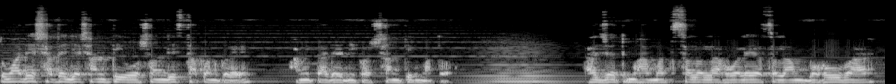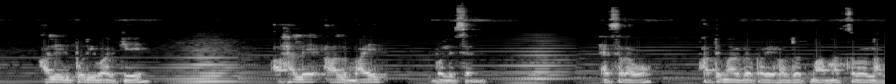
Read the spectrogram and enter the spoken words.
তোমাদের সাথে যে শান্তি ও সন্ধি স্থাপন করে, আমি তাদের নিকট শান্তির মতো। হজরত মোহাম্মদ সাল্লাহ আলাইসাল্লাম বহুবার আলীর পরিবারকে আহলে আল বাইত বলেছেন। এছাড়াও ফাতেমার ব্যাপারে হজরত মোহাম্মদ সাল্লাহ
